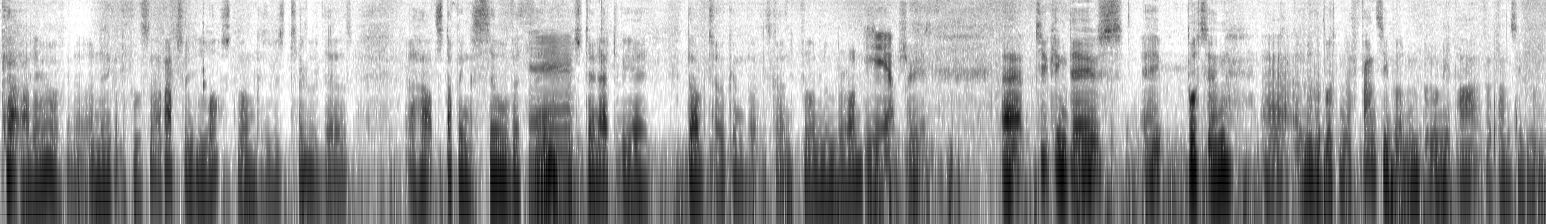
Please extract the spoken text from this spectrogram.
cut. I know, I've got- nearly got the full set. I've actually lost one because there was two of those. A heart-stopping silver thing, Yeah. which turned out to be a dog token, but it's got a phone number on. so Yep. I'm sure it is. Uh, two King Daves, a button, uh, another button, a fancy button, but only part of a fancy button.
